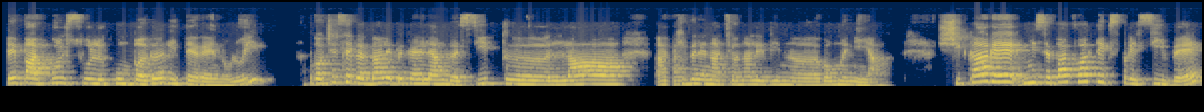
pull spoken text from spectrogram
pe parcursul cumpărării terenului, procese verbale pe care le-am găsit la Arhivele Naționale din România și care mi se par foarte expresive,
